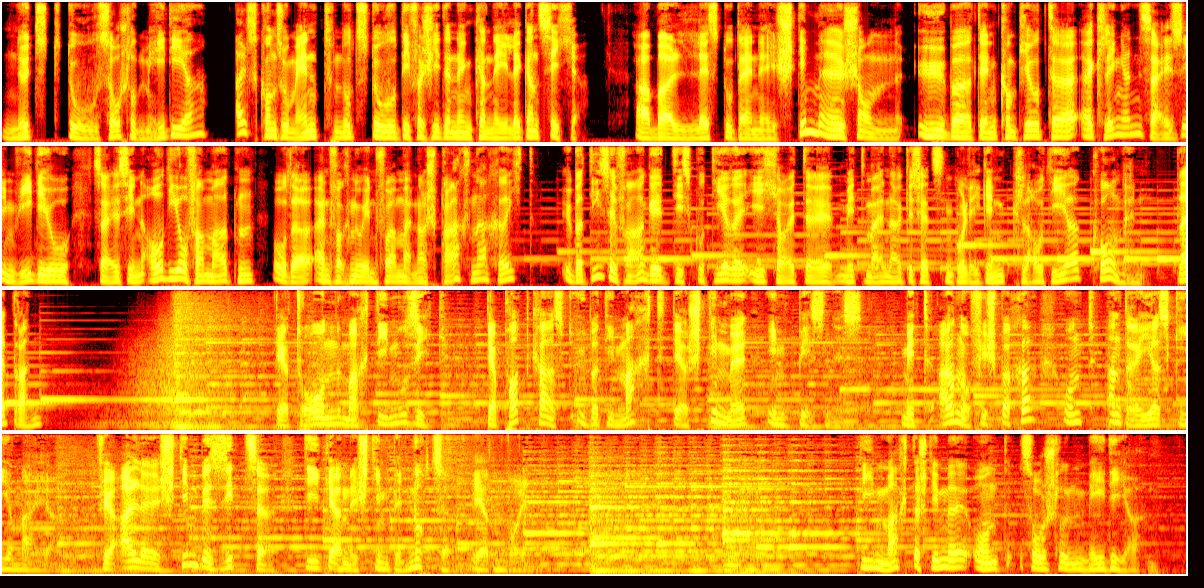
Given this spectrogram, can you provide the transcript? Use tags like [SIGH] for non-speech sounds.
Nützt du Social Media? Als Konsument nutzt du die verschiedenen Kanäle ganz sicher. Aber lässt du deine Stimme schon über den Computer erklingen, sei es im Video, sei es in Audioformaten oder einfach nur in Form einer Sprachnachricht? Über diese Frage diskutiere ich heute mit meiner geschätzten Kollegin Claudia Kohnen. Bleib dran. Der Ton macht die Musik. Der Podcast über die Macht der Stimme im Business mit Arno Fischbacher und Andreas Giermeier. Für alle Stimmbesitzer, die gerne Stimmbenutzer werden wollen. Die Macht der Stimme und Social Media.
